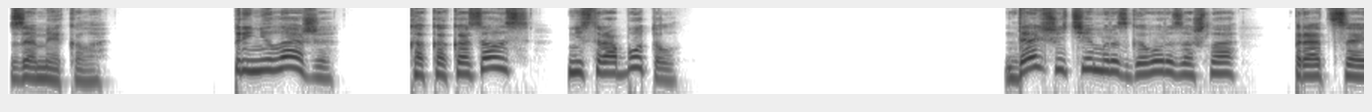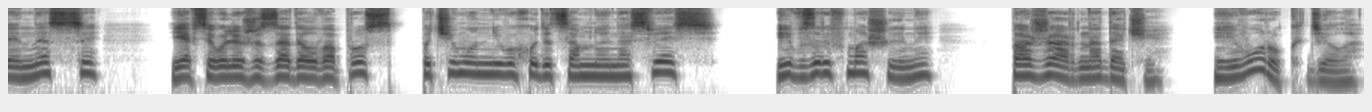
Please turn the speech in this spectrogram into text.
замекала. Приняла же. Как оказалось, не сработал. Дальше тема разговора зашла про отца Инессы, я всего лишь задал вопрос, почему он не выходит со мной на связь, и взрыв машины, пожар на даче. Его рук дело.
